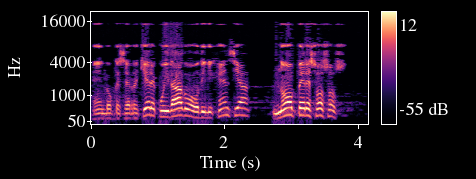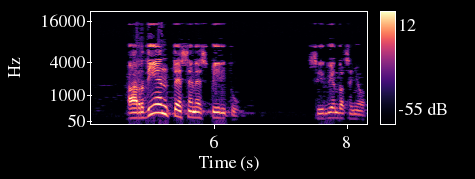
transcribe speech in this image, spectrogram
en lo que se requiere cuidado o diligencia, no perezosos, ardientes en espíritu, sirviendo al Señor.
